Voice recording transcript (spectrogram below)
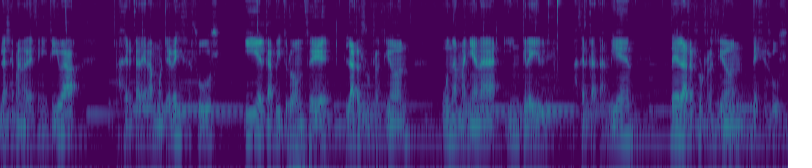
la semana definitiva, acerca de la muerte de Jesús y el capítulo 11, la resurrección, una mañana increíble, acerca también de la resurrección de Jesús.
